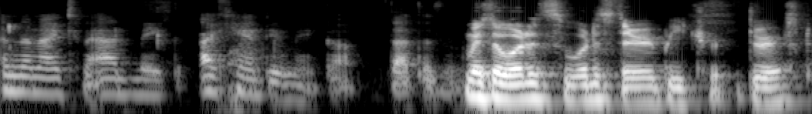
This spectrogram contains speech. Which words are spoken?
And then I can add make. I can't do makeup. That doesn't. Wait, so what is what is therapy tr- thrift?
